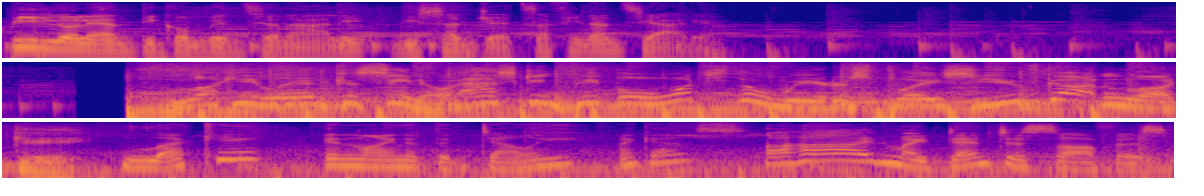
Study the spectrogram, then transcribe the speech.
pillole anticonvenzionali di saggezza finanziaria. Lucky Land Casino asking people what's the weirdest place you've gotten lucky? Lucky? In line at the deli, I guess? Aha, in my dentist's office.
